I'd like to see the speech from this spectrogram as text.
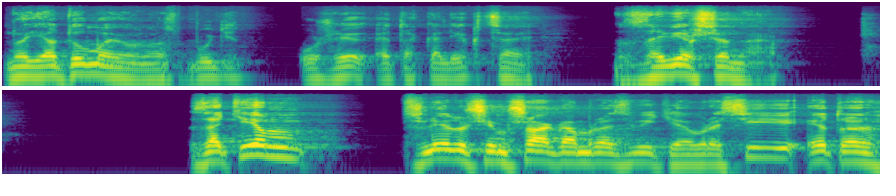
но я думаю, у нас будет уже эта коллекция завершена. Затем следующим шагом развития в России это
